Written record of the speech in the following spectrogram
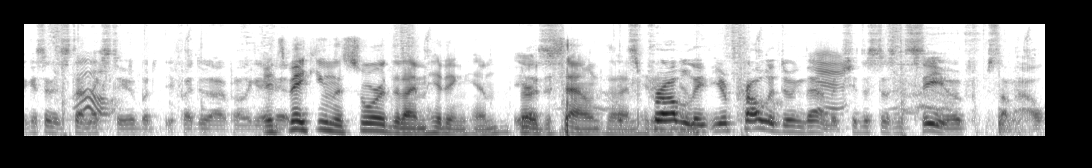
I guess I need to stand next Oh. to you, but if I do that, I'll probably get It's hit. making the sword that I'm hitting him, or the sound that It's I'm hitting probably him. you're probably doing damage. Yeah. He just doesn't see you somehow.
